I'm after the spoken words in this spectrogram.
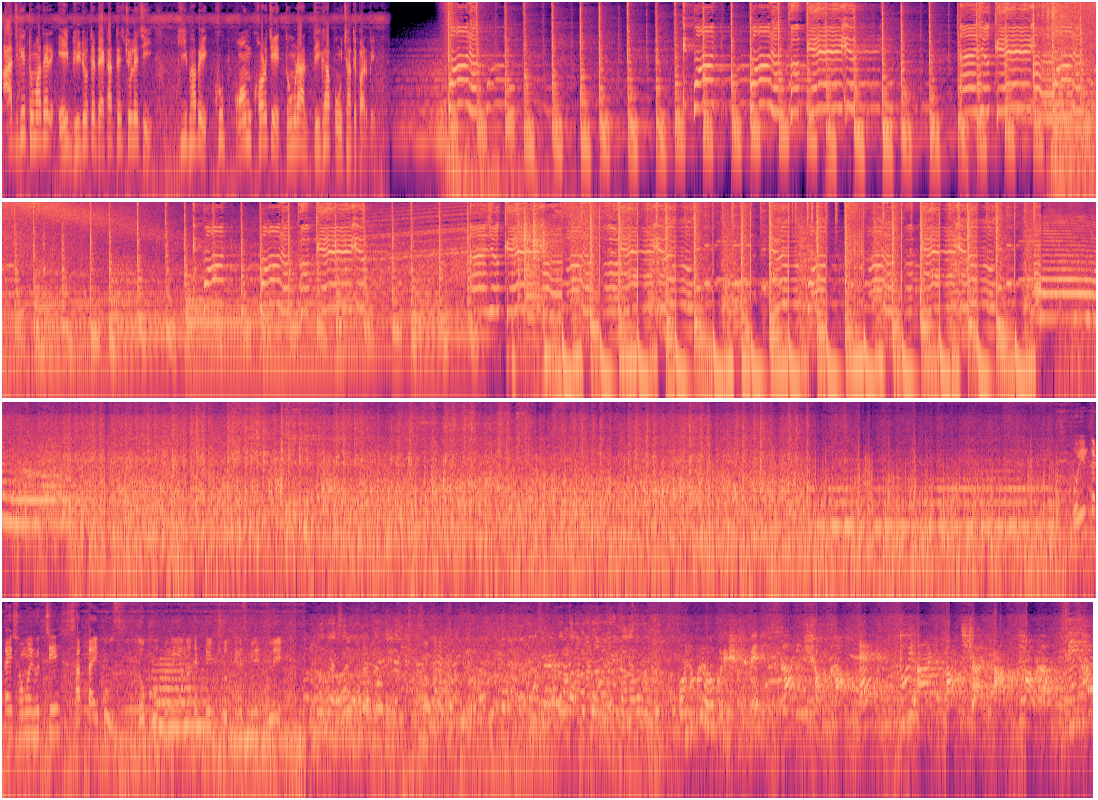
আজকে তোমাদের এই ভিডিওতে দেখাতে চলেছি কীভাবে খুব কম খরচে তোমরা দীঘা পৌঁছাতে পারবে। ঘড়ির কাটায় সময় হচ্ছে সাতটা একুশ। তো প্রথমেই আমাদের ট্রেন ছত্রিশ মিনিট লেট অনুগ্রহ করে শুনবেন গাড়ির সংখ্যা এক দুই আট পাঁচ চার আট হাওড়া দীঘা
